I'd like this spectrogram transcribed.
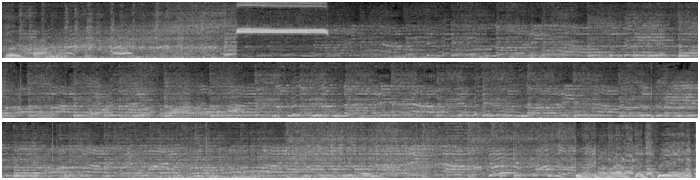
โดยสาม เป็นทางด้านเจ้าโป้งครับ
